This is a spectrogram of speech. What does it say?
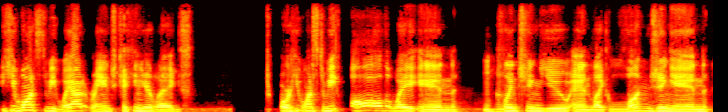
he wants to be way out at range, kicking your legs, or he wants to be all the way in, Mhm. clinching you and like lunging in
